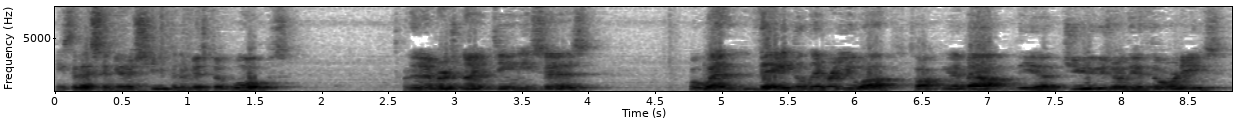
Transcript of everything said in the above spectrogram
He said, I send you as sheep in the midst of wolves. And then in verse 19 he says, But when they deliver you up, talking about the uh, Jews or the authorities,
